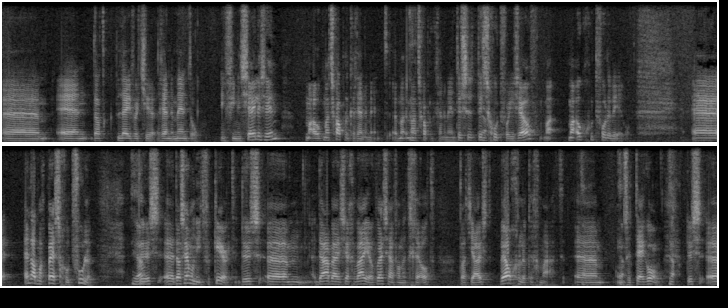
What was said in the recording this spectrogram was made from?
Um, en dat levert je rendement op in financiële zin, maar ook maatschappelijk rendement. Uh, maatschappelijk rendement. Dus het is ja. goed voor jezelf, maar, maar ook goed voor de wereld. en dat mag best goed voelen. Ja. Dus uh, dat is helemaal niet verkeerd. Dus um, daarbij zeggen wij ook, wij zijn van het geld dat juist wel gelukkig maakt. Um, onze tag-on. Dus uh,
